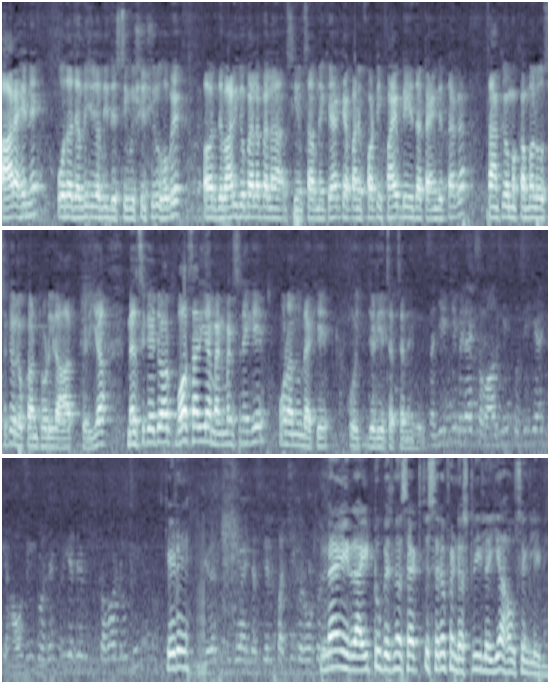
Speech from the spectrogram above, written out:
ਆ ਰਹੇ ਨੇ, ਉਹਦਾ ਜਲਦੀ ਤੋਂ ਜਲਦੀ ਡਿਸਟ੍ਰੀਬਿਊਸ਼ਨ ਸ਼ੁਰੂ ਹੋਵੇ। ਔਰ ਦੀਵਾਲੀ ਤੋਂ ਪਹਿਲਾਂ ਪਹਿਲਾਂ ਸੀਐਮ ਸਾਹਿਬ ਨੇ ਕਿਹਾ ਕਿ ਆਪਾਂ ਨੇ 45 ਡੇਜ਼ ਦਾ ਟਾਈਮ ਦਿੱਤਾਗਾ ਤਾਂ ਕਿ ਉਹ ਮੁਕੰਮਲ ਹੋ ਸਕੇ, ਲੋਕਾਂ ਨੂੰ ਥੋੜੀ ਰਾਹਤ ਜਿਹੜੀ ਆ ਮਿਲ ਸਕੇ। ਜੋ ਔਰ ਬਹੁਤ ਸਾਰੀਆਂ ਅਮੈਂਡਮੈਂਟਸ ਨੇਗੇ ਉਹਨਾਂ ਨੂੰ ਲੈ ਕੇ ਕੋਈ ਜਿਹੜੀ ਇਹ ਚਰਚਾ ਨਹੀਂ ਹੋਈ। ਸੰਜੀਵ ਜੀ ਮੇਰਾ ਇੱਕ ਸਵਾਲ ਸੀ। ਤੁਸੀਂ ਕਿਹਾ ਕਿ ਹਾਊਸਿੰਗ ਪ੍ਰੋਜੈਕਟ ਵੀ ਇਹਦੇ ਵਿੱਚ ਕਵਰਡ ਹੋਊਗੇ? ਕਿਹੜੇ? ਜਿਹੜਾ ਤੁਸੀਂ ਕਿਹਾ ਇੰਡਸਟਰੀਅਲ 25 ਕਰੋੜ ਤੋਂ ਨਹੀਂ ਰਾਈਟ ਟੂ ਬਿਜ਼ਨਸ ਐਕਟ 'ਚ ਸਿਰਫ ਇੰਡਸਟਰੀ ਲਈ ਆ ਹਾਊਸਿੰਗ ਲਈ ਨਹੀਂ।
